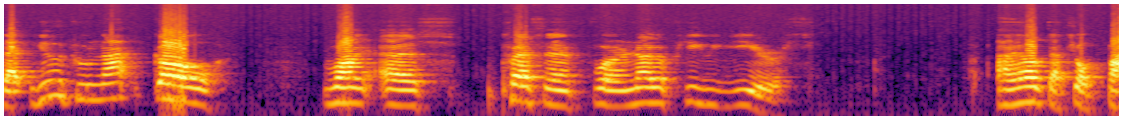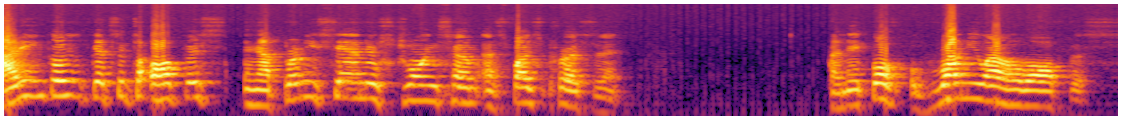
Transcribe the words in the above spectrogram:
that you do not go run as president for another few years. I hope that Joe Biden gets into office and that Bernie Sanders joins him as vice president. And they both run you out of office.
